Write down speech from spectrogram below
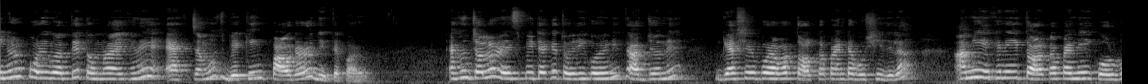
ইনোর পরিবর্তে তোমরা এখানে এক চামচ বেকিং পাউডারও দিতে পারো। এখন চলো রেসিপিটাকে তৈরি করে নিই তার জন্যে গ্যাসের উপর আবার তড়কা প্যানটা বসিয়ে দিলাম। আমি এখানে এই তড়কা প্যানেই করব।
